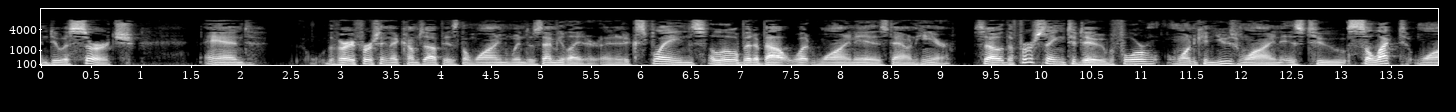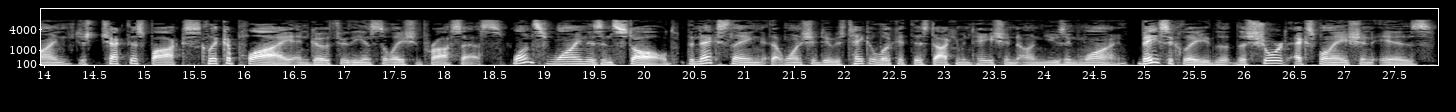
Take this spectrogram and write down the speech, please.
and do a search, and the very first thing that comes up is the Wine Windows emulator, and it explains a little bit about what Wine is down here. So the first thing to do before one can use wine is to select wine, just check this box, click apply, and go through the installation process. Once wine is installed, the next thing that one should do is take a look at this documentation on using wine. Basically, the, the short explanation is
